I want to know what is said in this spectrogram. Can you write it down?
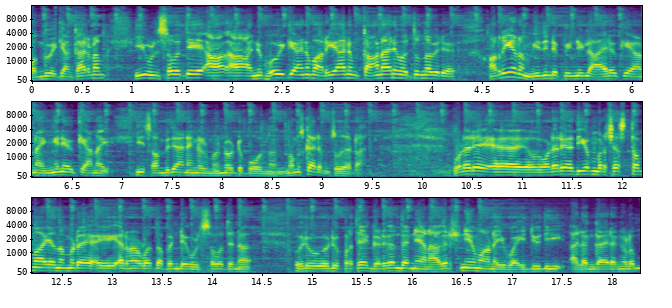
പങ്കുവയ്ക്കാം. കാരണം ഈ ഉത്സവത്തെ അനുഭവിക്കാനും അറിയാനും കാണാനും എത്തുന്നവർ അറിയണം ഇതിന്റെ പിന്നിൽ ആരൊക്കെയാണ് എങ്ങനെയൊക്കെയാണ് ഈ സംവിധാനങ്ങൾ മുന്നോട്ട് പോകുന്നത്. നമസ്കാരം സുധേട്ട വളരെ വളരെയധികം പ്രശസ്തമായ നമ്മുടെ ഈ എറണാകുളത്തപ്പന്റെ ഉത്സവത്തിന് ഒരു ഒരു പ്രത്യേക ഘടകം തന്നെയാണ്. ആകർഷണീയമാണ് ഈ വൈദ്യുതി അലങ്കാരങ്ങളും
